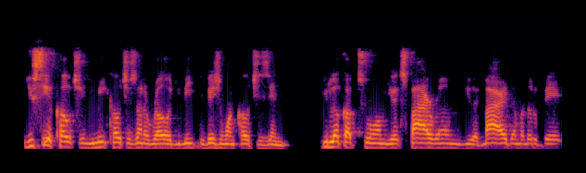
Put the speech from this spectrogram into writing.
you see a coach and you meet coaches on the road, you meet Division One coaches, and you look up to them, you inspire them, you admire them a little bit.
